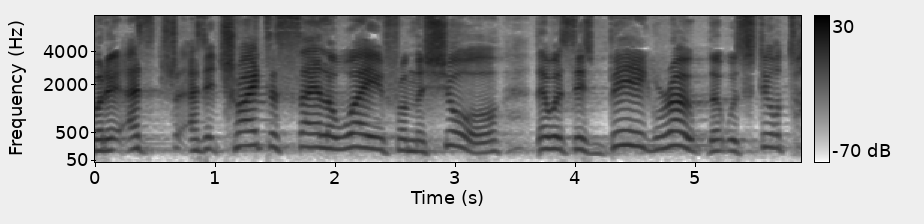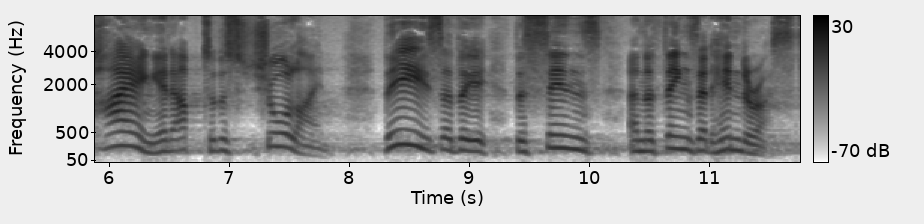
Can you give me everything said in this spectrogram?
But it, as, as it tried to sail away from the shore, there was this big rope that was still tying it up to the shoreline. These are the, the sins and the things that hinder us.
